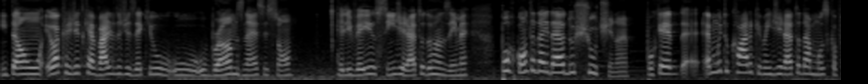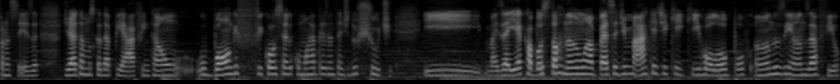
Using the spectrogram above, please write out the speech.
Então eu acredito que é válido dizer que o, o, o Brahms, né, esse som, ele veio sim direto do Hans Zimmer por conta da ideia do chute, né? Porque é muito claro que vem direto da música francesa, direto da música da Piaf. Então, o bong ficou sendo como um representante do chute. E mas aí acabou se tornando uma peça de marketing que, que rolou por anos e anos a fio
